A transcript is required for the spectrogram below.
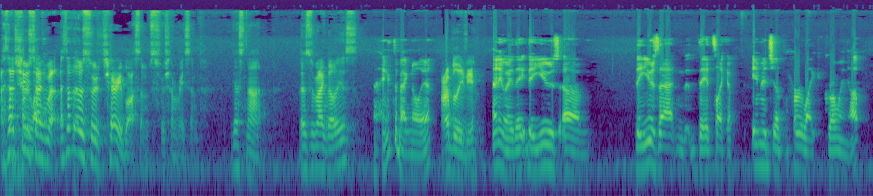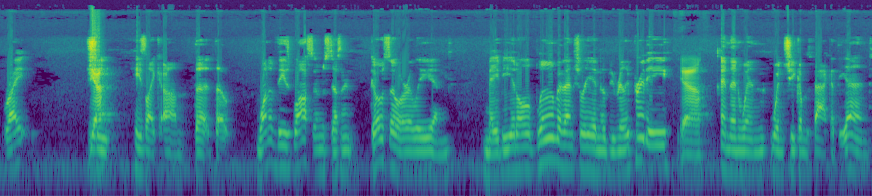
I thought she was life. talking about. I thought that was sort of cherry blossoms for some reason. I guess not. Those are magnolias. I think it's a magnolia. I believe you. Anyway, they they use um, they use that, and it's like a image of her like growing up, right? Yeah. he's like um, the the one of these blossoms doesn't go so early, and maybe it'll bloom eventually, and it'll be really pretty. Yeah. And then when when she comes back at the end,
